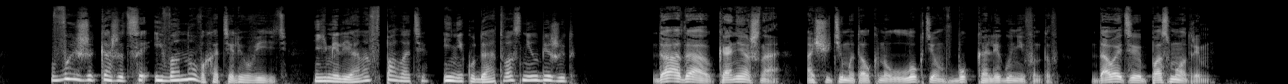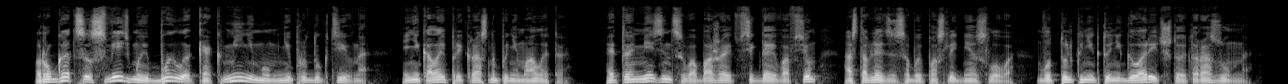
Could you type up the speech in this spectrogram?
Вы же, кажется, Иванова хотели увидеть. Емельянов в палате и никуда от вас не убежит. Да, да, конечно, ощутимо толкнул локтем в бок коллегу Нифонтов. Давайте посмотрим. Ругаться с ведьмой было как минимум непродуктивно, и Николай прекрасно понимал это. Это Мезенцева обожает всегда и во всем оставлять за собой последнее слово. Вот только никто не говорит, что это разумно.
